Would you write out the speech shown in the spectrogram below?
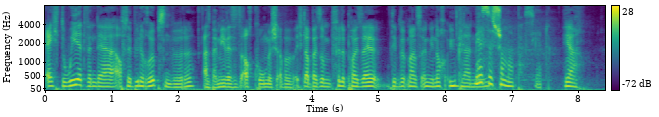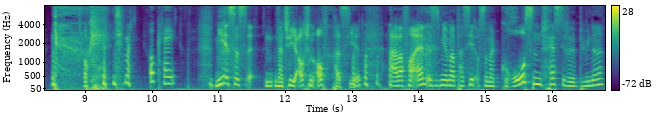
echt weird, wenn der auf der Bühne rülpsen würde. Also bei mir wäre es jetzt auch komisch, aber ich glaube, bei so einem Philipp Poisel, dem wird man es irgendwie noch übler nehmen. Mir ist es schon mal passiert. ja. Okay. Okay. Mir ist es äh, natürlich auch schon oft passiert, aber vor allem ist es mir mal passiert auf so einer großen Festivalbühne,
